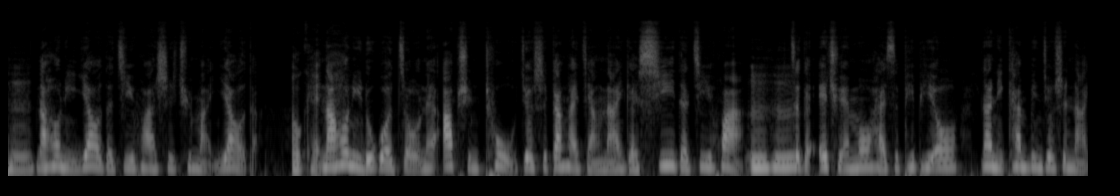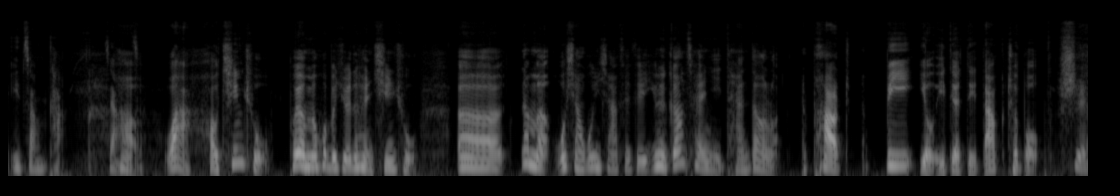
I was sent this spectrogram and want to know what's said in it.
嗯、然后你要的计划是去买药的。OK，然后你如果走那 Option Two，就是刚才讲拿一个 C 的计划，嗯哼，这个 HMO 还是 PPO，那你看病就是拿一张卡，这样子。好，哇，好清楚，朋友们会不会觉得很清楚？呃，那么我想问一下菲菲，因为刚才你谈到了 Part B 有一个 Deductible，是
